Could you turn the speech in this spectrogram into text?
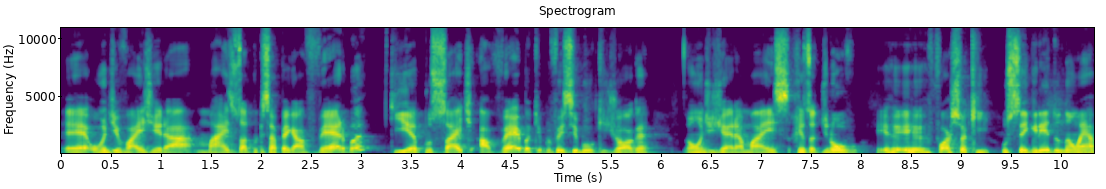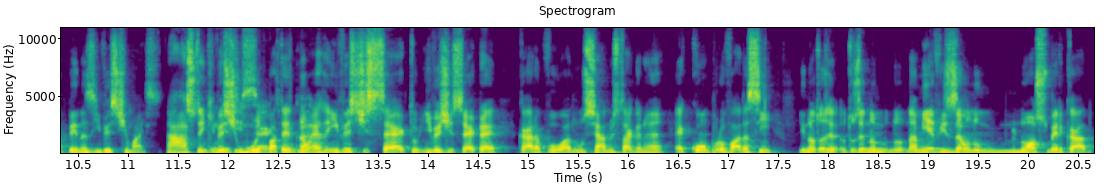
é onde vai gerar mais resultado, porque você vai pegar a verba que ia pro site, a verba que pro Facebook joga onde gera mais resultado. De novo, eu, eu reforço aqui, o segredo não é apenas investir mais. Ah, você tem que investir, Investir muito para ter... né, Não, é investir certo. Investir certo é, cara, vou anunciar no Instagram, é comprovado assim. E não tô dizendo, eu tô dizendo no- no- na minha visão, no, no nosso mercado.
